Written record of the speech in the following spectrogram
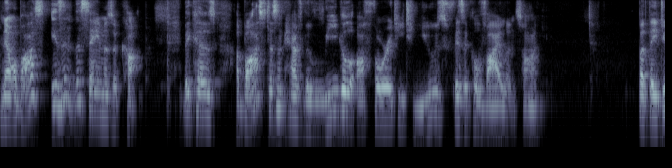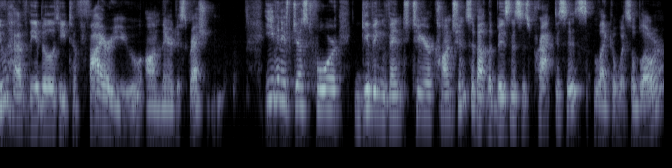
Now a boss isn't the same as a cop, because a boss doesn't have the legal authority to use physical violence on you. But they do have the ability to fire you on their discretion even if just for giving vent to your conscience about the business's practices, like a whistleblower,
